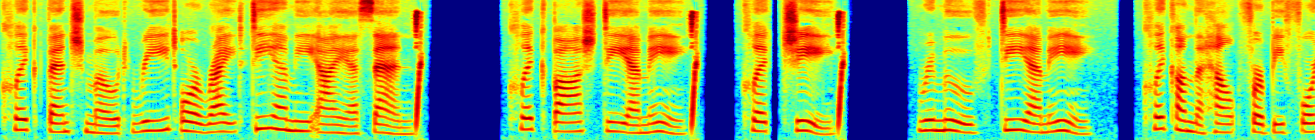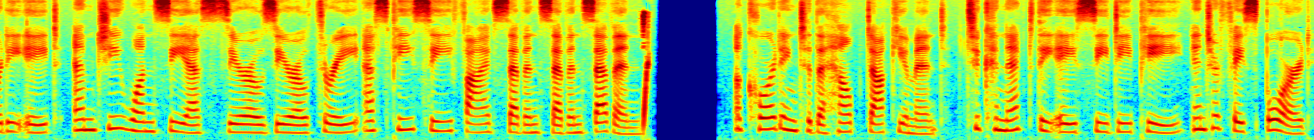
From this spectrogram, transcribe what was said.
Click Bench Mode Read or Write DMEISN. Click Bosch DME. Click G. Remove DME. Click on the Help for B48 MG1CS003 SPC 5777. According to the help document, to connect the ACDP interface board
